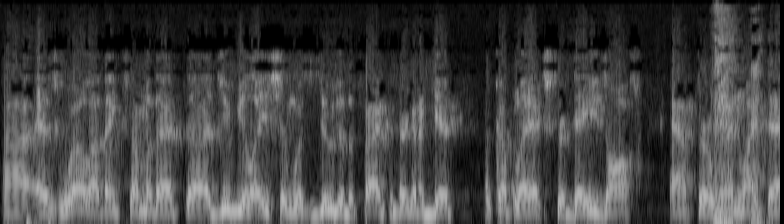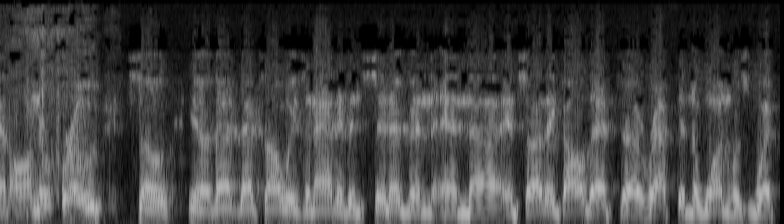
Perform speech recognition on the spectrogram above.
Uh, as well, I think some of that uh, jubilation was due to the fact that they're going to get a couple of extra days off after a win like that on the road. So you know that that's always an added incentive, and and uh, and so I think all that uh, wrapped into one was what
